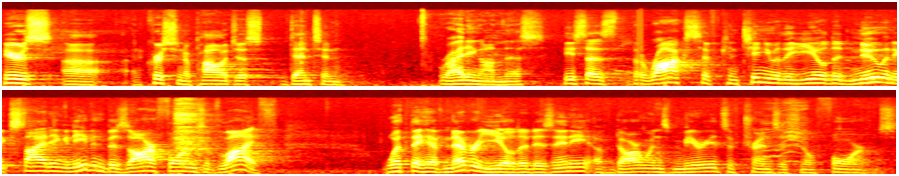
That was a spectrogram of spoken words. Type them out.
Here's uh, a Christian apologist, Denton, writing on this. He says The rocks have continually yielded new and exciting and even bizarre forms of life. What they have never yielded is any of Darwin's myriads of transitional forms.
